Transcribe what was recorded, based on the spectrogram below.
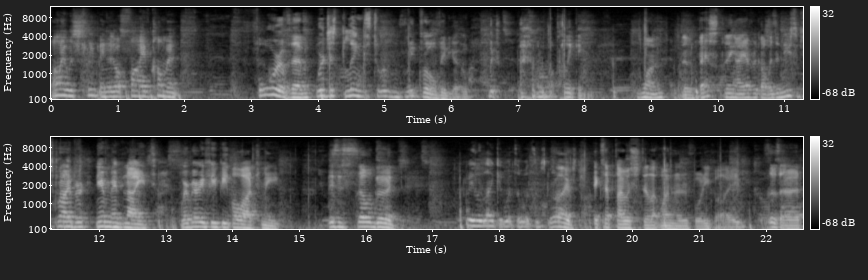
While I was sleeping, I got five comments. Four of them were just links to a Rickroll video, which I'm not clicking. One, the best thing I ever got was a new subscriber near midnight, where very few people watch me. This is so good. I really like it when someone subscribes, except I was still at 145. So sad.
